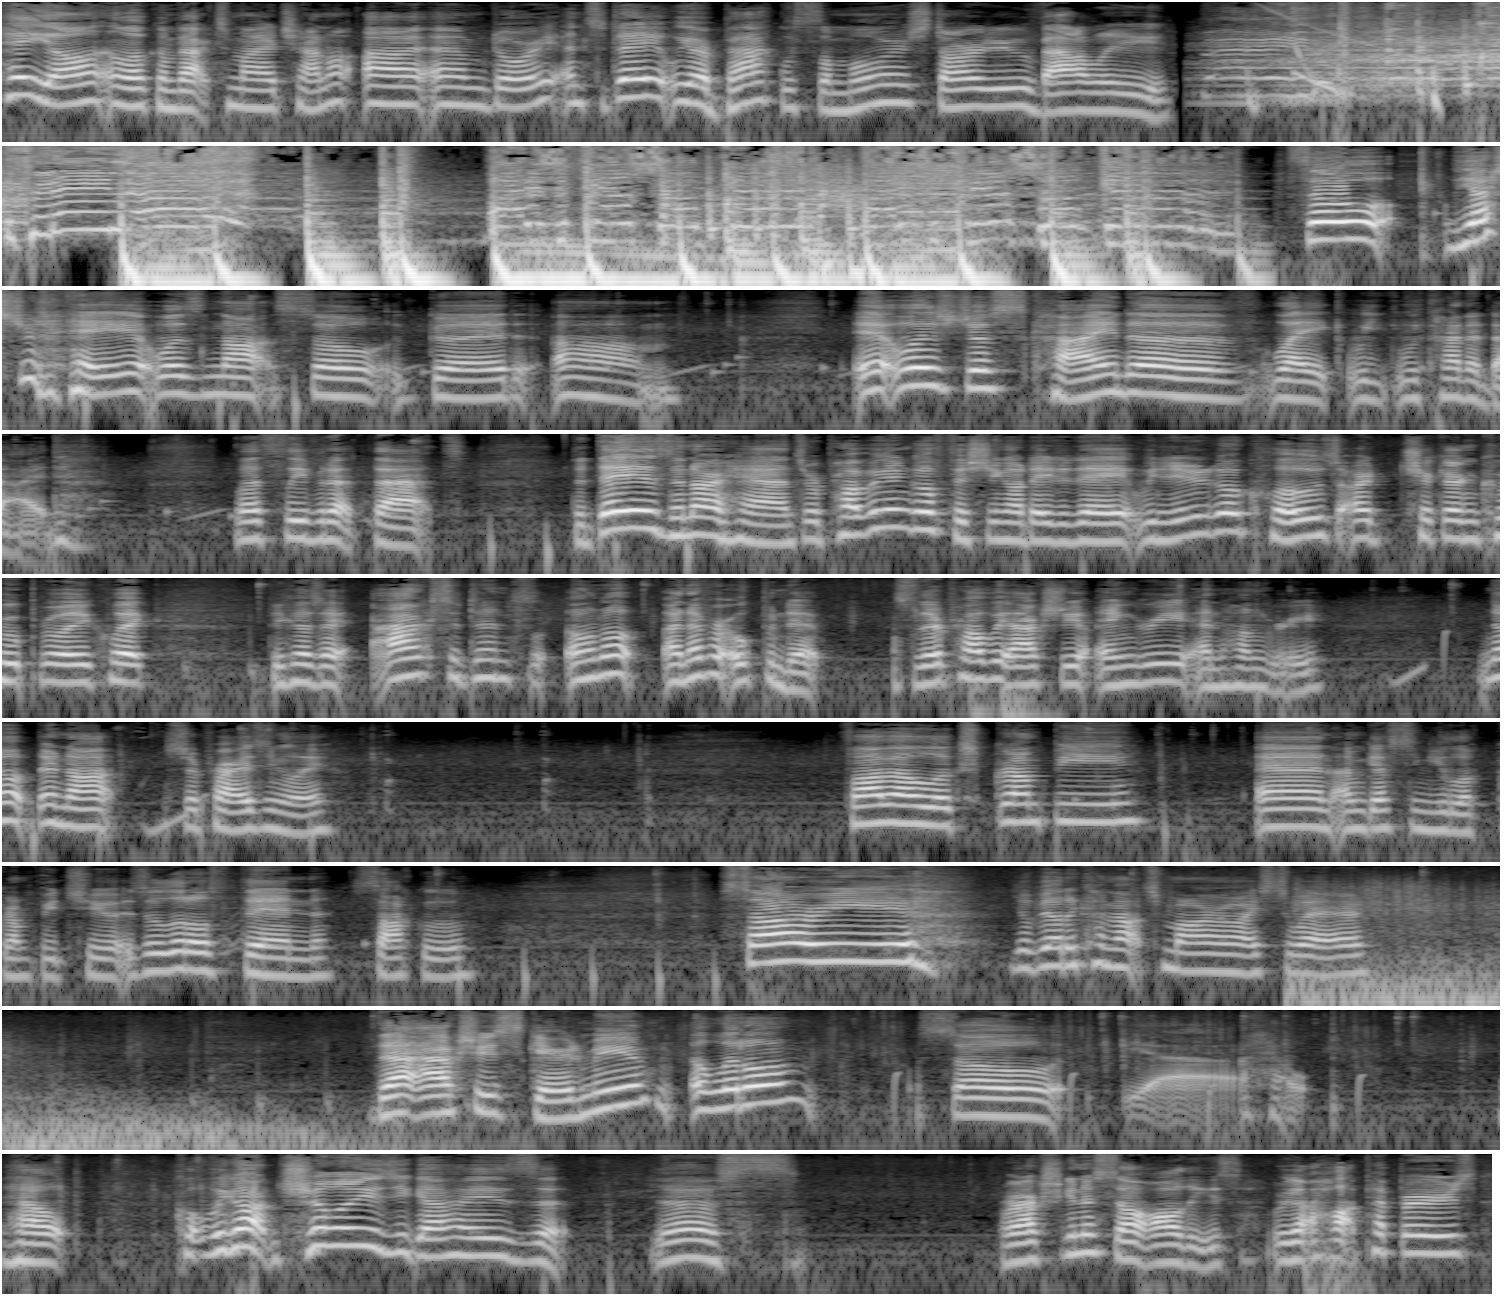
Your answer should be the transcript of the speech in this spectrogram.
Hey y'all, and welcome back to my channel. I am Dory, and today we are back with some more Stardew Valley. If it ain't love, why does it feel so good? Why does it feel so good? So, yesterday was not so good. Um, it was just kind of like we, we kind of died. Let's leave it at that. The day is in our hands. We're probably gonna go fishing all day today. We need to go close our chicken coop really quick because I accidentally. Oh no, I never opened it. So they're probably actually angry and hungry. Nope, they're not. Surprisingly. Fabel looks grumpy, and I'm guessing you look grumpy too. Is a little thin, Saku. Sorry. You'll be able to come out tomorrow, I swear. That actually scared me a little. So, yeah, help. Help. Cool. We got chilies, you guys. Yes. We're actually going to sell all these. We got hot peppers.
